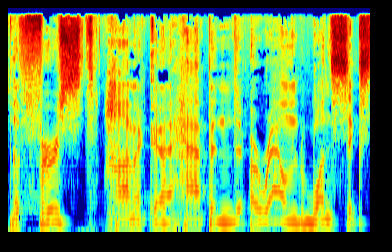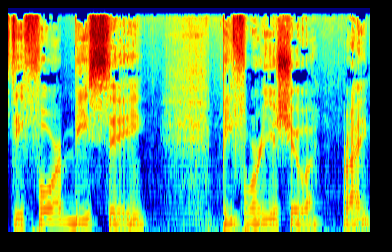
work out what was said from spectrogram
The first Hanukkah happened around 164 BC, before Yeshua, right?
